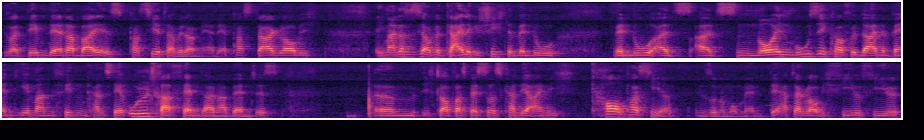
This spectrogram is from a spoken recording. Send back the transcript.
Seitdem der dabei ist, passiert da wieder mehr. Der passt da, glaube ich. Ich meine, das ist ja auch eine geile Geschichte, wenn du, wenn du als, als neuen Musiker für deine Band jemanden finden kannst, der Ultra-Fan deiner Band ist. Ähm, ich glaube, was Besseres kann dir eigentlich kaum passieren in so einem Moment. Der hat da, glaube ich, viel, viel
